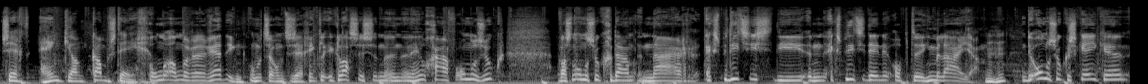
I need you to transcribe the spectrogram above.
zegt Henk-Jan Kamsteeg. Onder andere redding, om het zo maar te zeggen. Ik, ik las dus een, een, heel gaaf onderzoek. Er was een onderzoek gedaan naar expedities die een expeditie deden op de Himalaya. Mm De onderzoekers keken,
